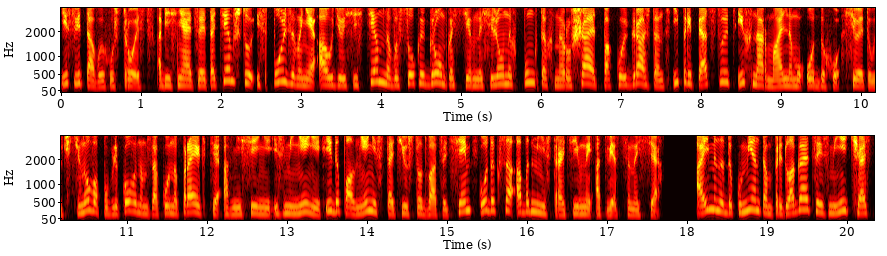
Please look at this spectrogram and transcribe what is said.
и световых устройств. Объясняется это тем, что использование аудиосистем на высокой громкости в населенных пунктах нарушает покой граждан и препятствует их нормальному отдыху. Все это учтено в опубликованном законопроекте о внесении изменений и дополнений в статью 127 Кодекса об административной ответственности. А именно документом предлагается изменить часть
